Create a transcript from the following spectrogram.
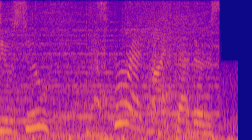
Dusu. Spread my feathers.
